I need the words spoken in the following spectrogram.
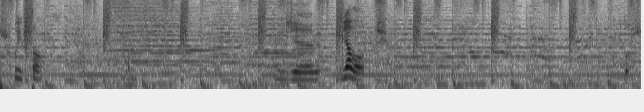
Szwój w to. Gdzie Białoruś. Dobrze.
